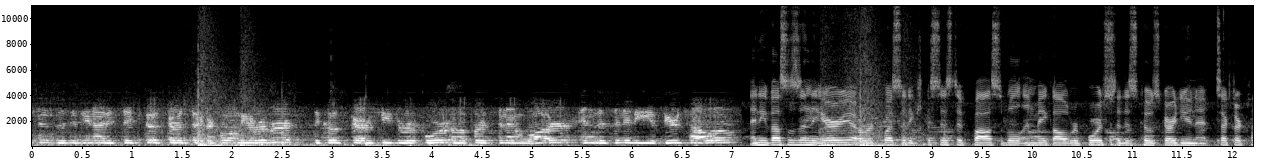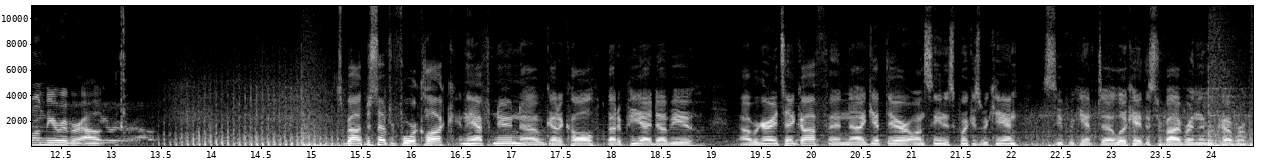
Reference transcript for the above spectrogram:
Hello, stations. This is the United States Coast Guard, Sector Columbia River. The Coast Guard received a report of a person in water in the vicinity of Beards Hollow. Any vessels in the area are requested to assist if possible and make all reports to this Coast Guard unit. Sector Columbia River out. It's about just after 4 o'clock in the afternoon. Uh, we got a call about a PIW. Uh, we're going to take off and uh, get there on scene as quick as we can, see if we can't uh, locate the survivor and then recover him.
